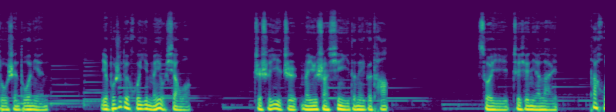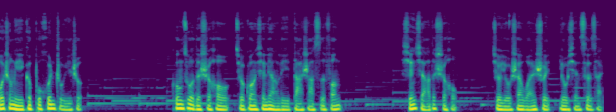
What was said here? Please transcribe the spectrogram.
独身多年，也不是对婚姻没有向往，只是一直没遇上心仪的那个他。所以这些年来，他活成了一个不婚主义者。工作的时候就光鲜亮丽、大杀四方，闲暇的时候就游山玩水、悠闲自在。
